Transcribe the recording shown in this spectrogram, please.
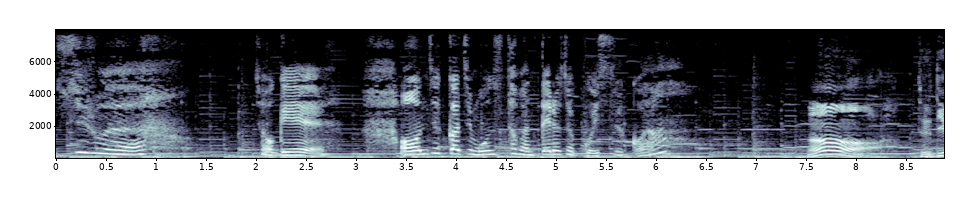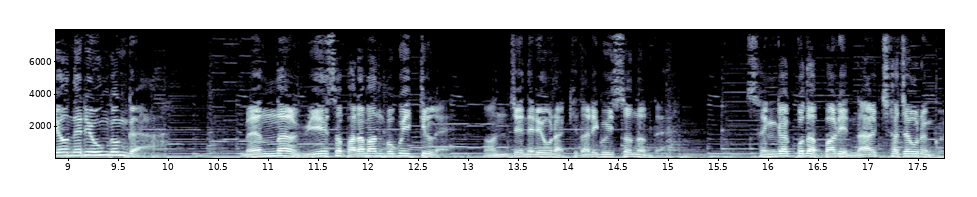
지루해. 저기, 언제까지 몬스터만 때려잡고 있을 거야? 어, 드디어 내려온 건가? 맨날 위에서 바라만 보고 있길래 언제 내려오나 기다리고 있었는데 생각보다 빨리 날 찾아오는군.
